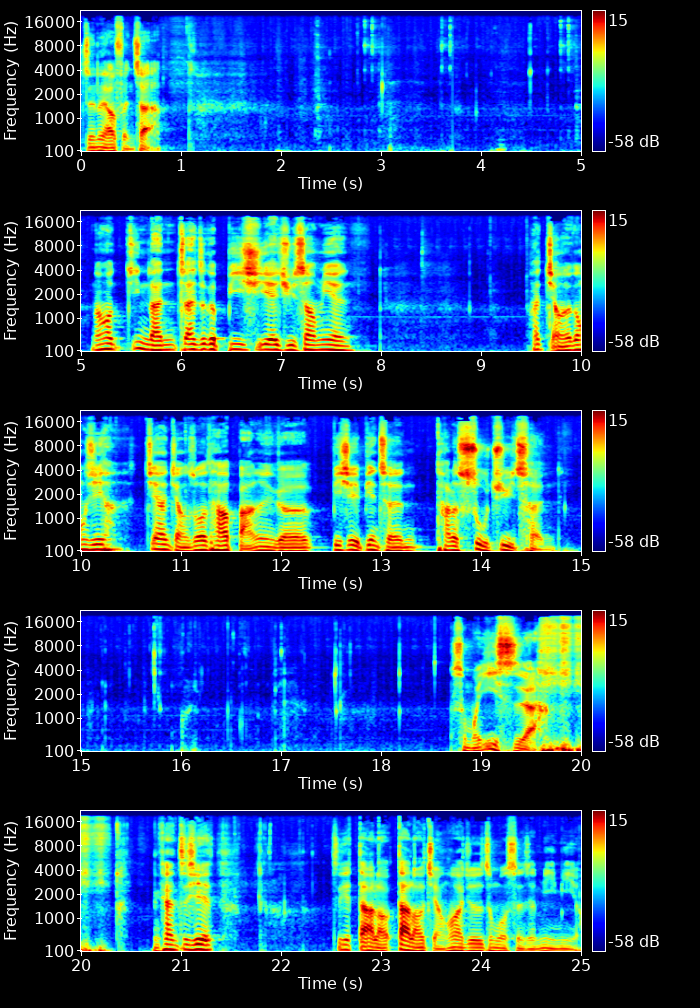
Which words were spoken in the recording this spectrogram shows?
真的要分叉，然后竟然在这个 B C H 上面，他讲的东西竟然讲说他把那个 B C H 变成他的数据层，什么意思啊？你看这些。这些大佬大佬讲话就是这么神神秘秘哦。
